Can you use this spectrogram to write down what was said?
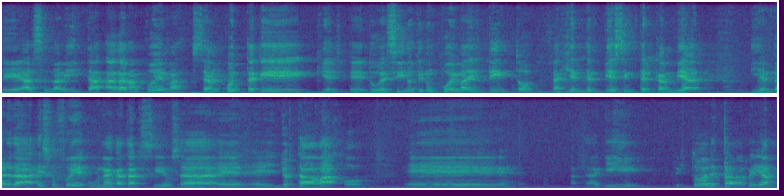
eh, alzan la vista, agarran poemas, se dan cuenta que, eh, tu vecino tiene un poema distinto, la gente empieza a intercambiar y en verdad eso fue una catarsis. O sea, eh, yo estaba abajo, aquí Cristóbal estaba arriba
